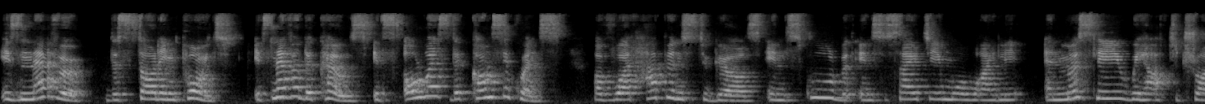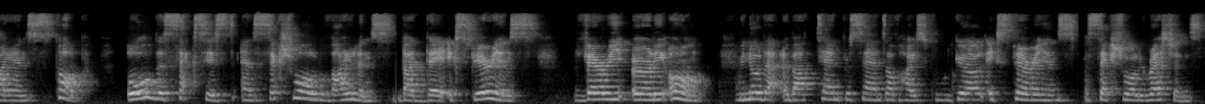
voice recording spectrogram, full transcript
is never the starting point. It's never the cause. It's always the consequence of what happens to girls in school, but in society more widely. And mostly we have to try and stop all the sexist and sexual violence that they experience very early on. We know that about 10% of high school girls experience sexual aggressions.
